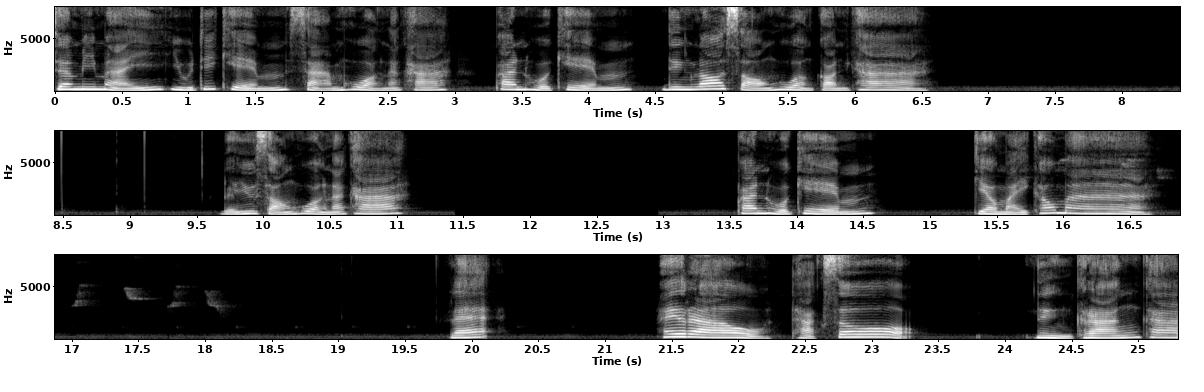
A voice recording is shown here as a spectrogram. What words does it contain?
จะมีไหมอยู่ที่เข็ม3ห่วงนะคะ พันหัวเข็มดึงลอดสองห่วงก่อนค่ะ เหลืออยู่สองห่วงนะคะ พันหัวเข็ม เกี่ยวไหมเข้ามา และให้เราถักโซ่หนึ่งครั้งค่ะ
